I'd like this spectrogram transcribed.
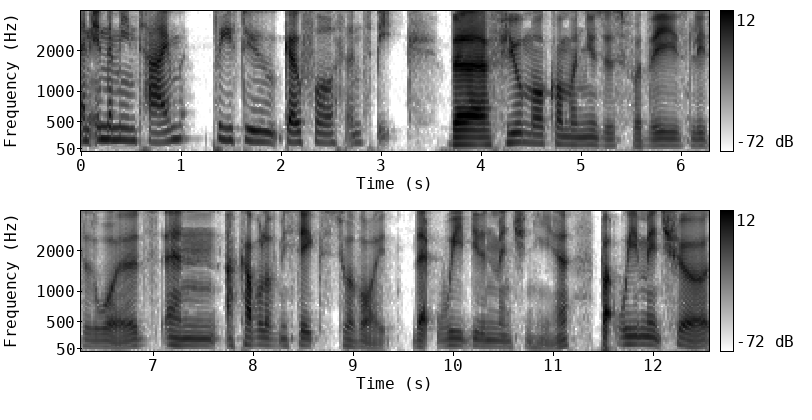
And in the meantime, please do go forth and speak. There are a few more common uses for these little words and a couple of mistakes to avoid that we didn't mention here, but we made sure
